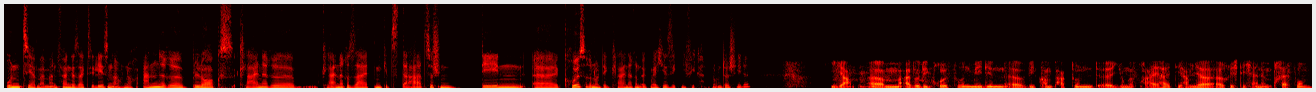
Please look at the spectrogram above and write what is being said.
Und Sie haben am Anfang gesagt, Sie lesen auch noch andere Blogs, kleinere, kleinere Seiten. Gibt es da zwischen den äh, größeren und den kleineren irgendwelche signifikanten Unterschiede? Ja, ähm, also die größeren Medien äh, wie Kompakt und äh, Junge Freiheit, die haben ja äh, richtig ein Impressum.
